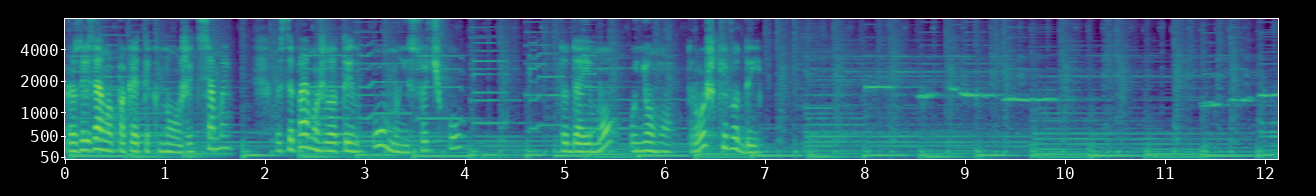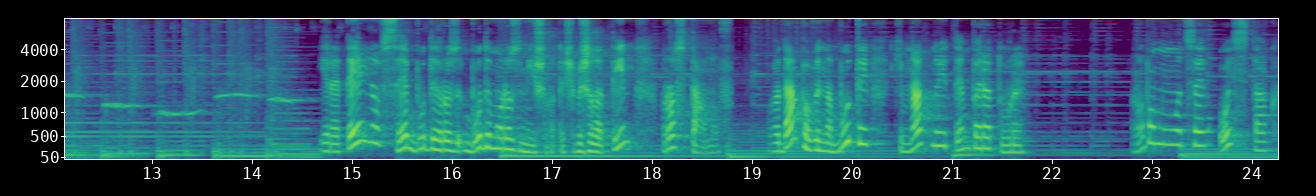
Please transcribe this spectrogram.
Розрізаємо пакетик ножицями, висипаємо желатин у мисочку, додаємо у нього трошки води. І ретельно все буде, роз- будемо розмішувати, щоб желатин розтанув. Вода повинна бути кімнатної температури. Робимо це ось так.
